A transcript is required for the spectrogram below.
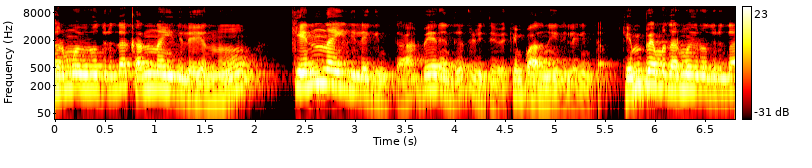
ಧರ್ಮವಿರುವುದರಿಂದ ಕನ್ನೈದಿಲೆಯನ್ನು ಕೆನ್ನೈದಿಲೆಗಿಂತ ಬೇರೆ ಅಂತ ತಿಳಿತೇವೆ, ಕೆಂಪಾದ ನೈದಿಲೆಗಿಂತ ಕೆಂಪೆಂಬ ಧರ್ಮ ಇರುವುದರಿಂದ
